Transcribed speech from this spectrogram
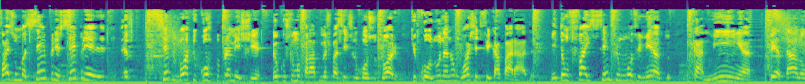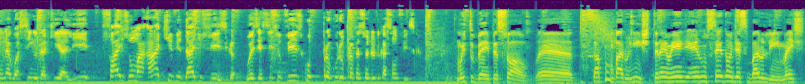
faz uma sempre, sempre, sempre bota o corpo para mexer. Eu costumo falar para meus pacientes no consultório que coluna não gosta de ficar parada. Então faz sempre um movimento, caminha, pedala um negocinho daqui e ali, faz uma atividade física. O exercício físico, procura o professor de educação física. Muito bem, pessoal. É, tá com um barulhinho estranho aí, eu não sei de onde é esse barulhinho, mas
